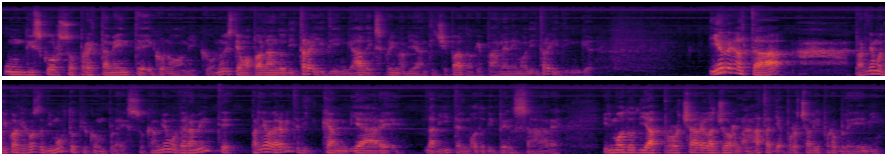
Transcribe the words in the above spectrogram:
un discorso prettamente economico. Noi stiamo parlando di trading, Alex prima vi ha anticipato che parleremo di trading. In realtà parliamo di qualcosa di molto più complesso, veramente, parliamo veramente di cambiare la vita, il modo di pensare, il modo di approcciare la giornata, di approcciare i problemi.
